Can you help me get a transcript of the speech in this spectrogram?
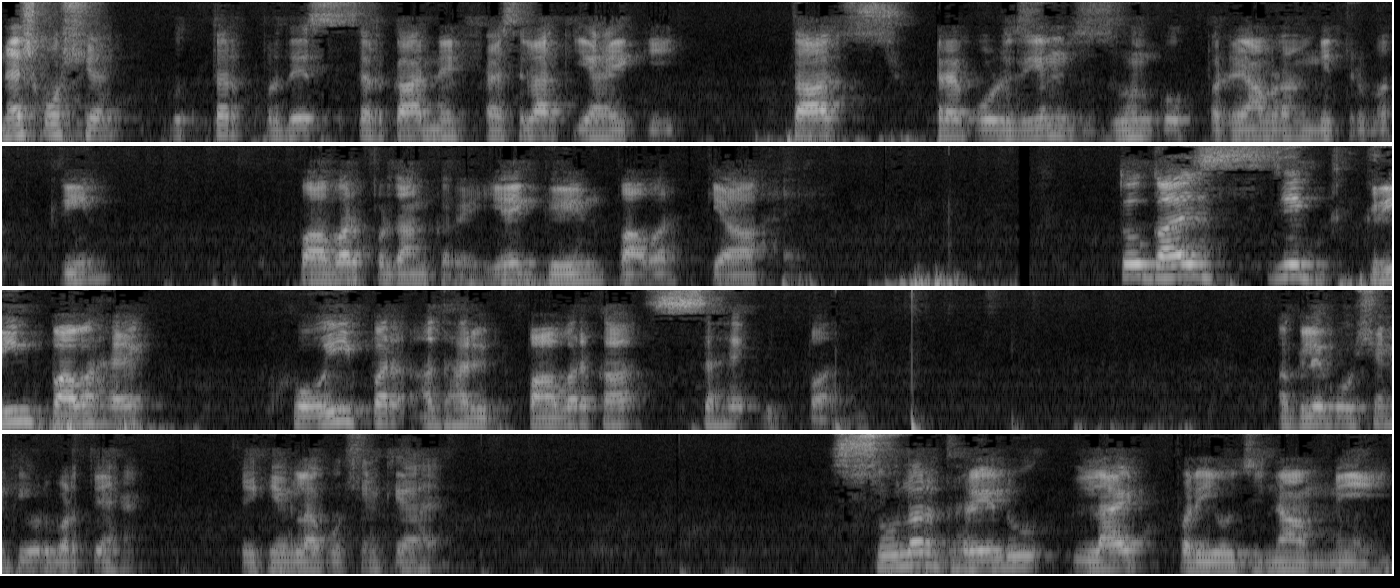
नेक्स्ट क्वेश्चन उत्तर प्रदेश सरकार ने फैसला किया है कि ताज ट्रेपोडियम जोन को पर्यावरण मित्रवत ग्रीन पावर प्रदान करे। ये ग्रीन पावर क्या है? तो गाइस ये ग्रीन पावर है खोई पर आधारित पावर का सह उत्पादन। अगले क्वेश्चन की ओर बढ़ते हैं। देखिए अगला क्वेश्चन क्या है? सोलर घरेलू लाइट परियोजना में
